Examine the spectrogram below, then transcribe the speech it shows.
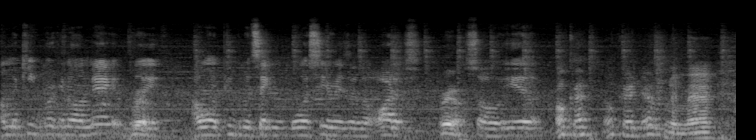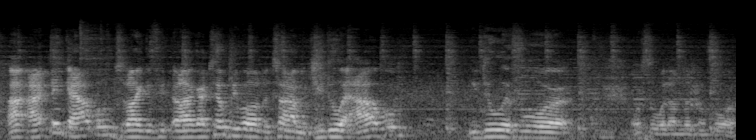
I'm gonna keep working on that, but. I want people to take me more serious as an artist. Real. So yeah, Okay, okay, definitely, man. I, I think albums, like if you, like I tell people all the time, if you do an album, you do it for what's the word I'm looking for?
